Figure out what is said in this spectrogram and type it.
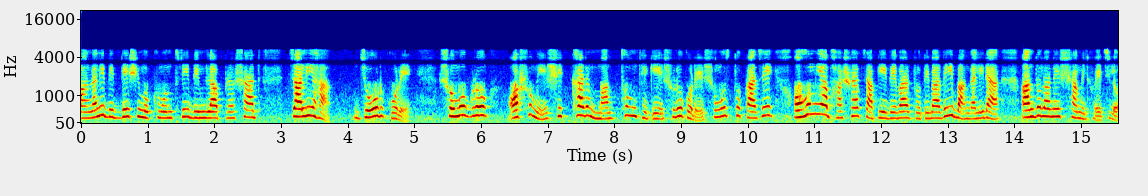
বাঙালি বিদ্বেষী মুখ্যমন্ত্রী বিমলা প্রসাদ চালিহা জোর করে সমগ্র অসমে শিক্ষার মাধ্যম থেকে শুরু করে সমস্ত কাজে অহমিয়া ভাষা চাপিয়ে দেওয়ার প্রতিবাদেই বাঙালিরা আন্দোলনে সামিল হয়েছিল।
